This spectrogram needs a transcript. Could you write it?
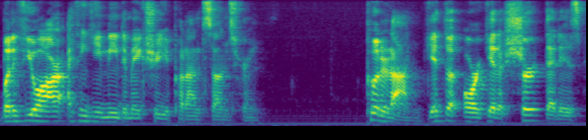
But if you are, I think you need to make sure you put on sunscreen. Put it on. Get the or get a shirt that is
